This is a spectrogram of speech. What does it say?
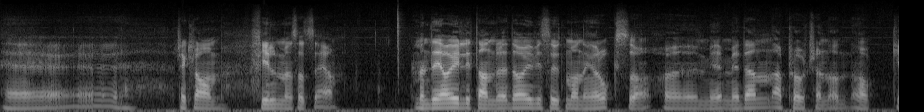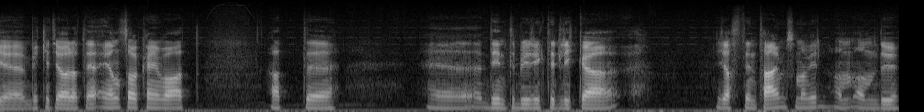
eh, reklamfilmen så att säga. Men det har ju lite andra, det har ju vissa utmaningar också eh, med, med den approachen och, och eh, vilket gör att en, en sak kan ju vara att, att eh, eh, det inte blir riktigt lika just in time som man vill. Om, om, du,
